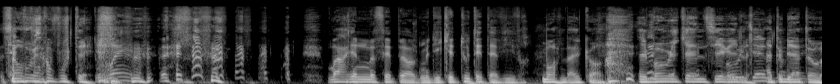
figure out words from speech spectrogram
Ça vous en foutez. Ouais. Moi, rien ne me fait peur. Je me dis que tout est à vivre. Bon, d'accord. Et bon week-end, Cyril. à tout bientôt.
